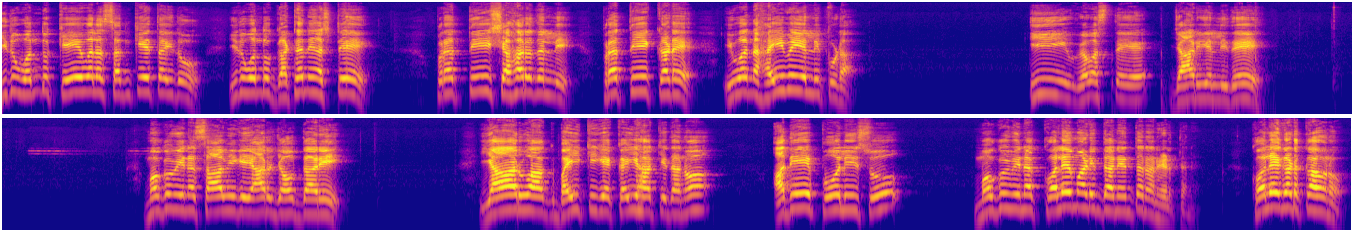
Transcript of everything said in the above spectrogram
ಇದು ಒಂದು ಕೇವಲ ಸಂಕೇತ ಇದು. ಇದು ಒಂದು ಘಟನೆ ಅಷ್ಟೇ. ಪ್ರತಿ ಶಹರದಲ್ಲಿ, ಪ್ರತಿ ಕಡೆ ಇವನ್ ಹೈವೇಯಲ್ಲಿ ಕೂಡ ಈ ವ್ಯವಸ್ಥೆ ಜಾರಿಯಲ್ಲಿದೆ. ಮಗುವಿನ ಸಾವಿಗೆ ಯಾರು ಜವಾಬ್ದಾರಿ? ಯಾರು ಆ ಬೈಕಿಗೆ ಕೈ ಹಾಕಿದನೋ ಅದೇ ಪೊಲೀಸು ಮಗುವಿನ ಕೊಲೆ ಮಾಡಿದ್ದಾನೆ ಅಂತ ನಾನು ಹೇಳ್ತೇನೆ. ಕೊಲೆಗಡಕ ಅವನು.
